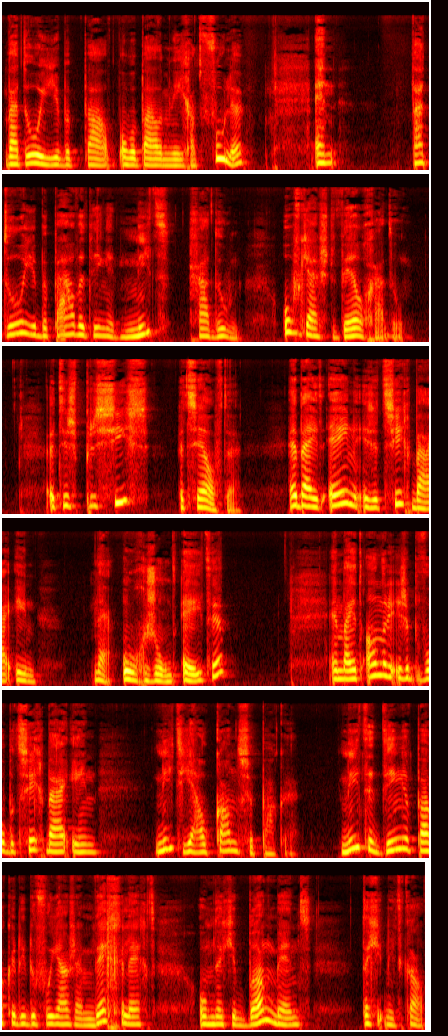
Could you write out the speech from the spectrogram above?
waardoor je je bepaald, op een bepaalde manier gaat voelen. En waardoor je bepaalde dingen niet gaat doen. Of juist wel gaat doen. Het is precies hetzelfde. bij het ene is het zichtbaar in nou, ongezond eten. En bij het andere is het bijvoorbeeld zichtbaar in niet jouw kansen pakken. Niet de dingen pakken die er voor jou zijn weggelegd omdat je bang bent dat je het niet kan.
